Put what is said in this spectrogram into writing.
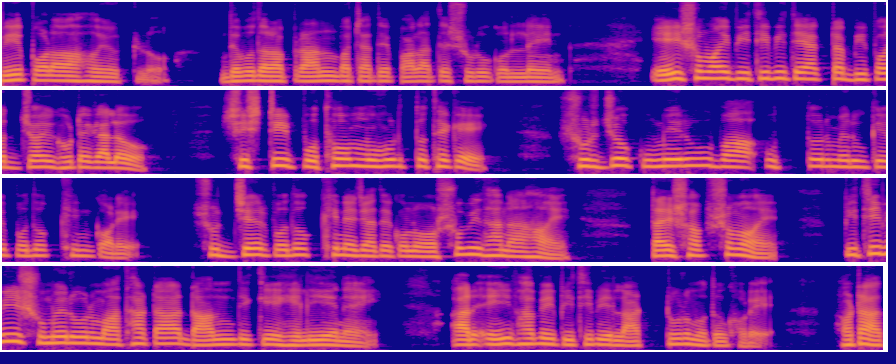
বেপরোয়া হয়ে উঠল। দেবতারা প্রাণ বাঁচাতে পালাতে শুরু করলেন। এই সময় পৃথিবীতে একটা বিপর্যয় ঘটে গেল। সৃষ্টির প্রথম মুহূর্ত থেকে সূর্য কুমেরু বা উত্তর মেরুকে প্রদক্ষিণ করে। সূর্যের প্রদক্ষিণে যাতে কোনো অসুবিধা না হয়, তাই সবসময় পৃথিবী সুমেরুর মাথাটা ডান দিকে হেলিয়ে নেয় আর এইভাবে পৃথিবী লাট্টুর মতো ঘোরে। হঠাৎ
